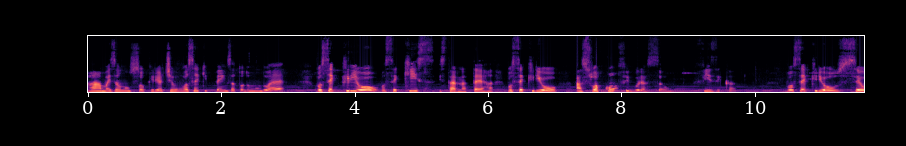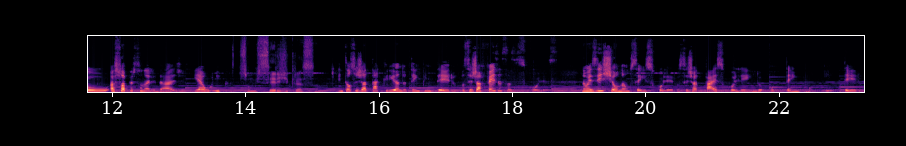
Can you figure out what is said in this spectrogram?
Ah, mas eu não sou criativo. Você que pensa, todo mundo é. Você criou, você quis estar na Terra, você criou a sua configuração física, você criou o seu, a sua personalidade e é única. Somos seres de criação. Então você já está criando o tempo inteiro. Você já fez essas escolhas. Não existe eu não sei escolher. Você já está escolhendo o tempo inteiro.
